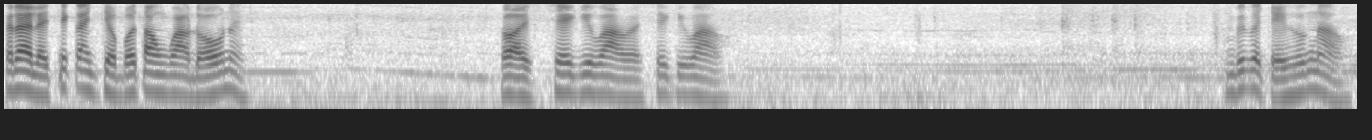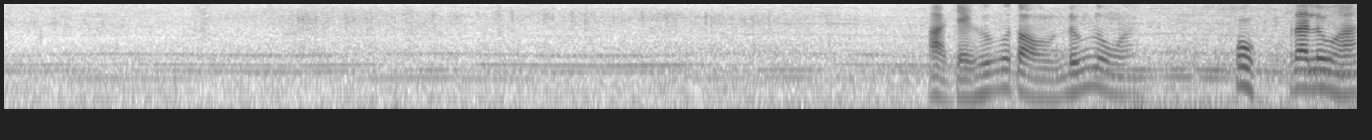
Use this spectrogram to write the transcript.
Cái đây là chắc đang chờ bê tông vào đổ này rồi xe kia vào rồi xe kia vào. Không biết là chạy hướng nào. À chạy hướng của toàn đứng luôn á. Ô ra luôn hả?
